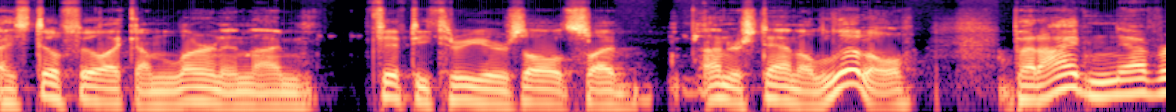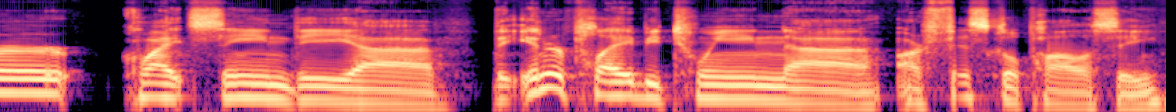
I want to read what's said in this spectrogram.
I still feel like I'm learning. I'm 53 years old, so I understand a little, but I've never quite seen the uh, the interplay between uh, our fiscal policy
